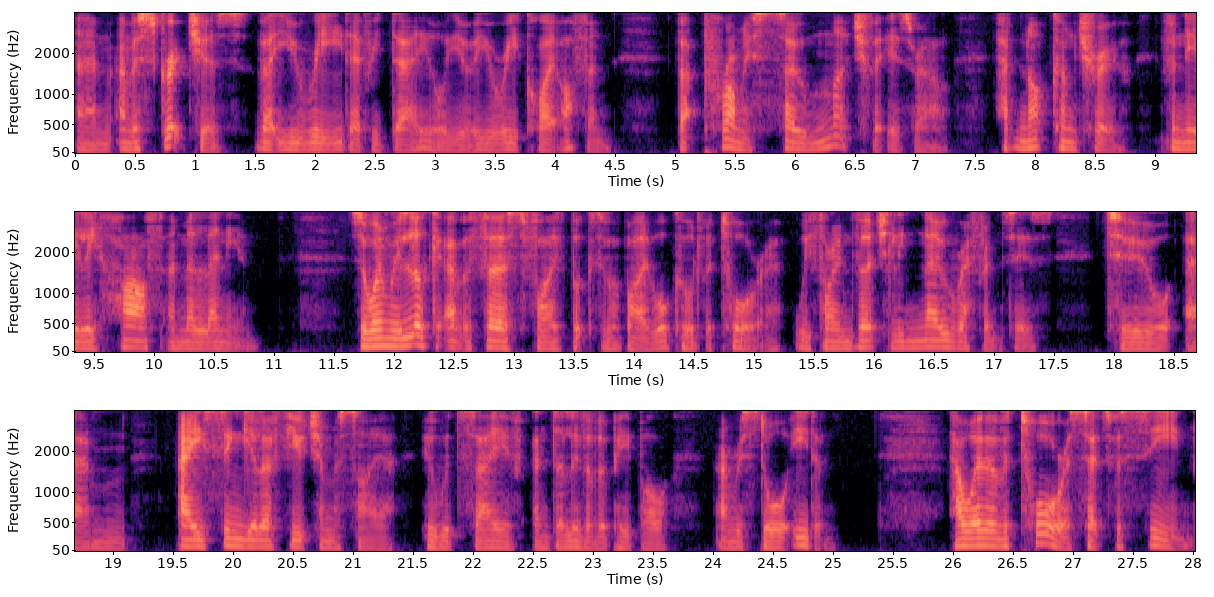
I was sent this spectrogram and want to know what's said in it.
Um, and the scriptures that you read every day or you, you read quite often that promised so much for Israel had not come true for nearly half a millennium. So when we look at the first five books of the Bible called the Torah, we find virtually no references to um, a singular future Messiah who would save and deliver the people and restore Eden. However, the Torah sets the scene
